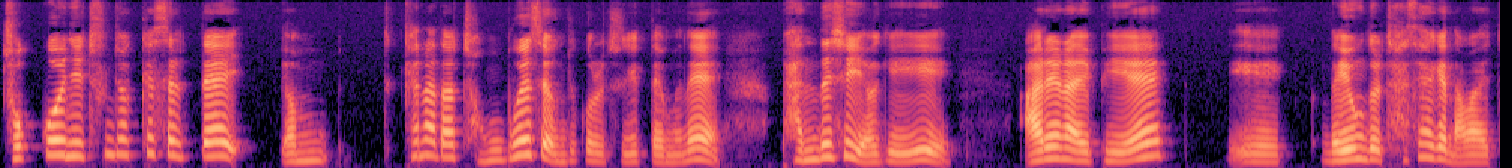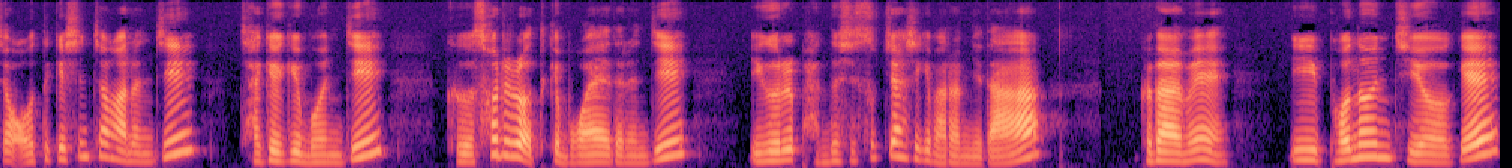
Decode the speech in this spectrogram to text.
조건이 충족했을 때 연, 캐나다 정부에서 영주권을 주기 때문에 반드시 여기 RNIP에 이 내용들 자세하게 나와 있죠. 어떻게 신청하는지, 자격이 뭔지, 그 서류를 어떻게 모아야 되는지 이거를 반드시 숙지하시기 바랍니다. 그 다음에 이 번원 지역의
